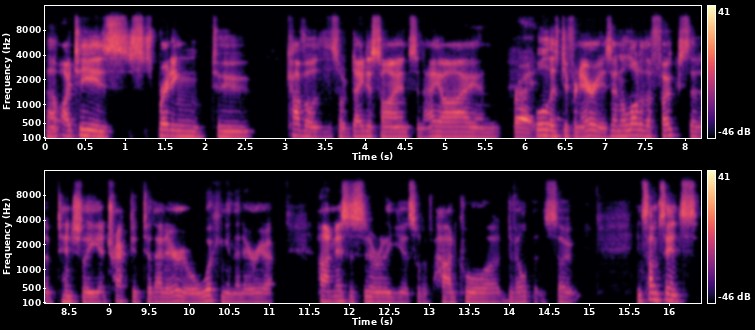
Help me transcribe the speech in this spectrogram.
uh, IT is spreading to cover the sort of data science and AI and right. all those different areas. And a lot of the folks that are potentially attracted to that area or working in that area aren't necessarily sort of hardcore developers. So, in some sense,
